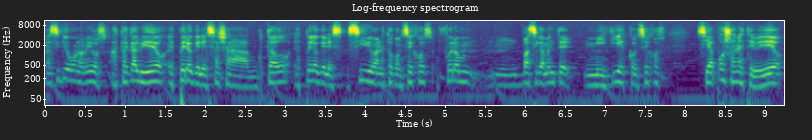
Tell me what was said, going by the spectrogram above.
Así que bueno amigos, hasta acá el video, espero que les haya gustado, espero que les sirvan estos consejos. Fueron mm, básicamente mis 10 consejos. Si apoyan este video,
